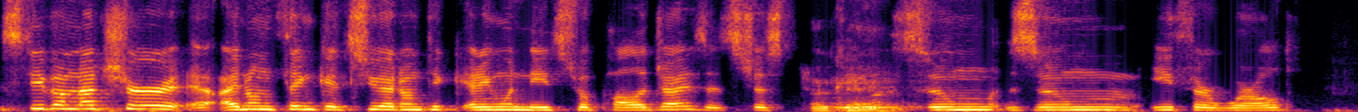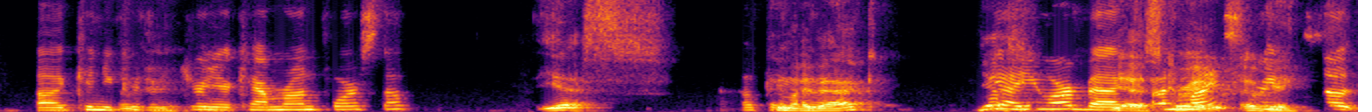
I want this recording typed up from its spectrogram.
Steve, I'm not sure. I don't think it's you. I don't think anyone needs to apologize. It's just you know, Zoom, Zoom ether world. Uh, can you could Okay. turn your camera on for us though? Yes. Okay. Am I back? Yeah, you are back. Yes, On my screen, Okay. so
